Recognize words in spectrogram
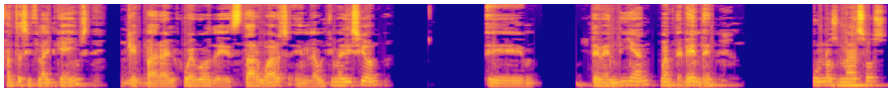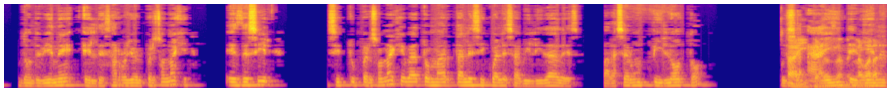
Fantasy Flight Games, que para el juego de Star Wars en la última edición eh, te vendían, bueno, te venden unos mazos donde viene el desarrollo del personaje. Es decir, si tu personaje va a tomar tales y cuales habilidades para ser un piloto, pues Ahí te viene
